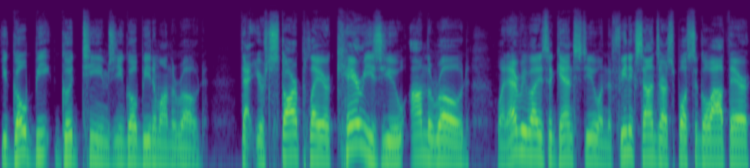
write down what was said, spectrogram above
you go beat good teams and you go beat them on the road. That your star player carries you on the road when everybody's against you and the Phoenix Suns are supposed to go out there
